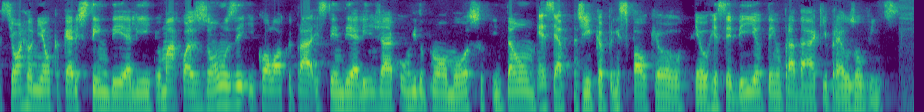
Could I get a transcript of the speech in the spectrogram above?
se é uma reunião que eu quero estender ali, eu marco às 11 e coloco para estender ali, já convido para um almoço. Então essa é a dica principal que eu, eu recebi e eu tenho para dar aqui para os ouvintes.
